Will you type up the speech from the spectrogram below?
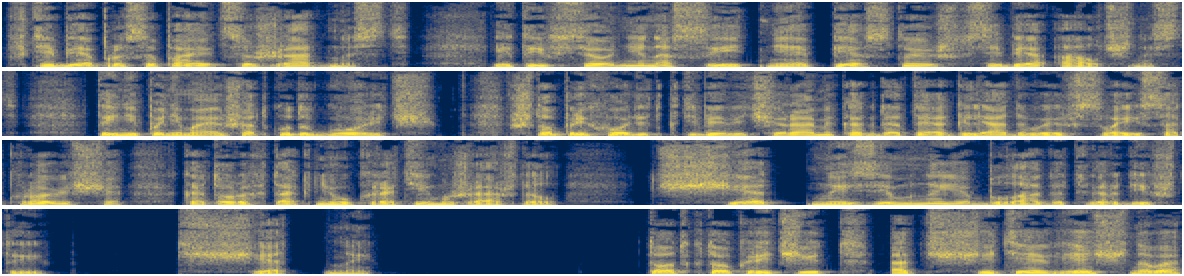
в тебе просыпается жадность, и ты все ненасытнее пестуешь в себе алчность. Ты не понимаешь, откуда горечь, что приходит к тебе вечерами, когда ты оглядываешь свои сокровища, которых так неукротимо жаждал. Тщетны земные блага, твердишь ты, тщетны. Тот, кто кричит от щите вечного,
